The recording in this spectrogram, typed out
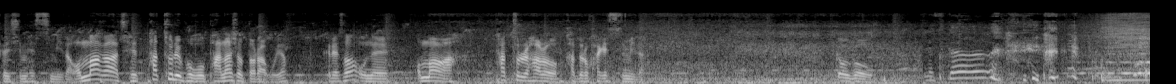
결심했습니다. 엄마가 제 타투를 보고 반하셨더라고요. 그래서 오늘 엄마와 타투를 하러 가도록 하겠습니다. 고고 Let's go.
